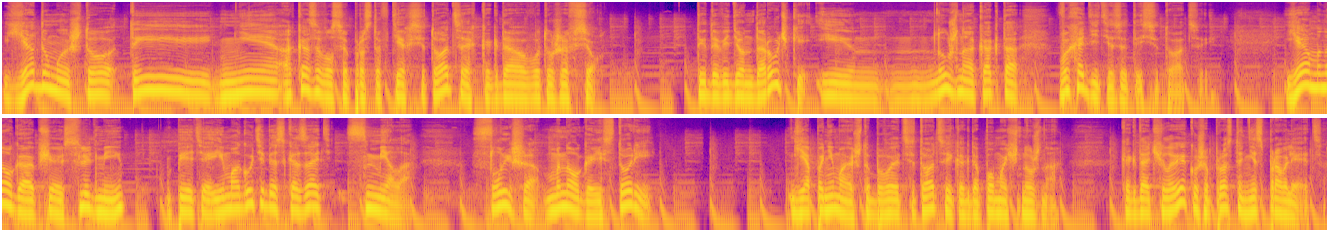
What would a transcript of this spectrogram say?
Я думаю, что ты не оказывался просто в тех ситуациях, когда вот уже все. Ты доведен до ручки, и нужно как-то выходить из этой ситуации. Я много общаюсь с людьми, Петя, и могу тебе сказать смело, слыша много историй, я понимаю, что бывают ситуации, когда помощь нужна. Когда человек уже просто не справляется.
